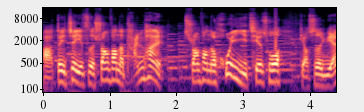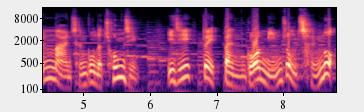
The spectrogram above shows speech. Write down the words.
啊，对这一次双方的谈判、双方的会议切磋表示圆满成功的憧憬，以及对本国民众承诺，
